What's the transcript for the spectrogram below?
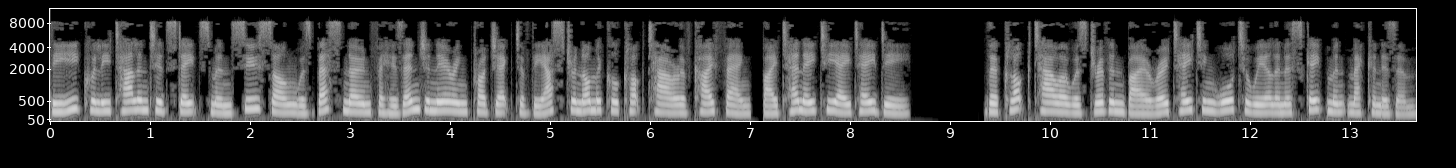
The equally talented statesman Su Song was best known for his engineering project of the astronomical clock tower of Kaifeng, by 1088 AD. The clock tower was driven by a rotating water wheel and escapement mechanism.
